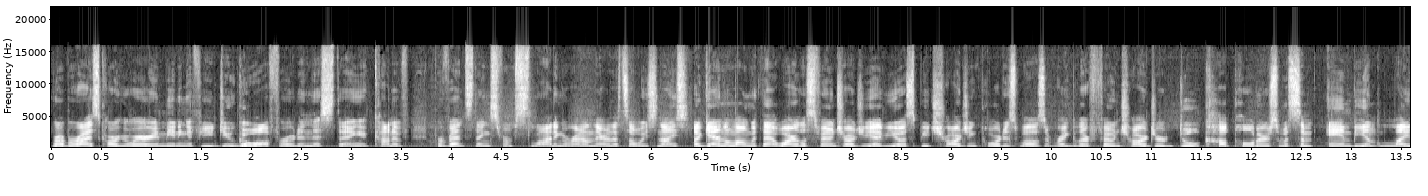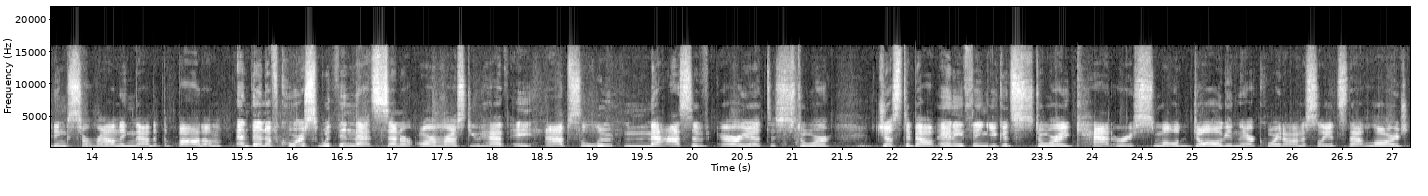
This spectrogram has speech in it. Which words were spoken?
rubberized cargo area, meaning if you do go off-road in this thing, it kind of prevents things from sliding around there. That's always nice. Again, along with that wireless phone charger, you have USB charging port as well as a regular phone charger, dual cup holders with some ambient lighting surrounding that at the bottom. And then of course, within that center armrest, you have a absolute massive area to store just about anything. You could store a cat or a small dog in there, quite honestly. It's that large.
